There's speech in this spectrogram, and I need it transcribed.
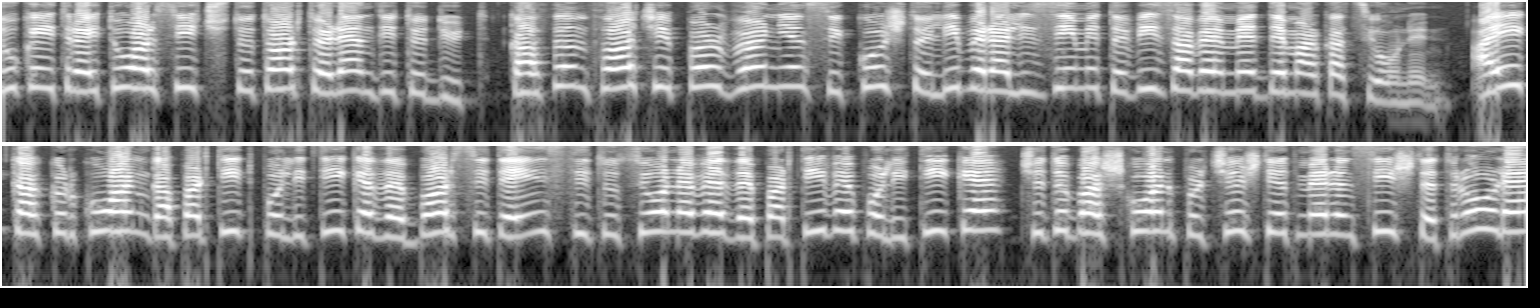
duke i trajtuar si qytetarë të rendit të dytë, ka thënë Thaçi për vënien si kusht të liberalizimit të vizave me demarkacionin. Ai ka kërkuar nga partitë politike dhe bartësit e institucioneve dhe partive politike që të bashkohen për çështjet me rëndësi shtetërore,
